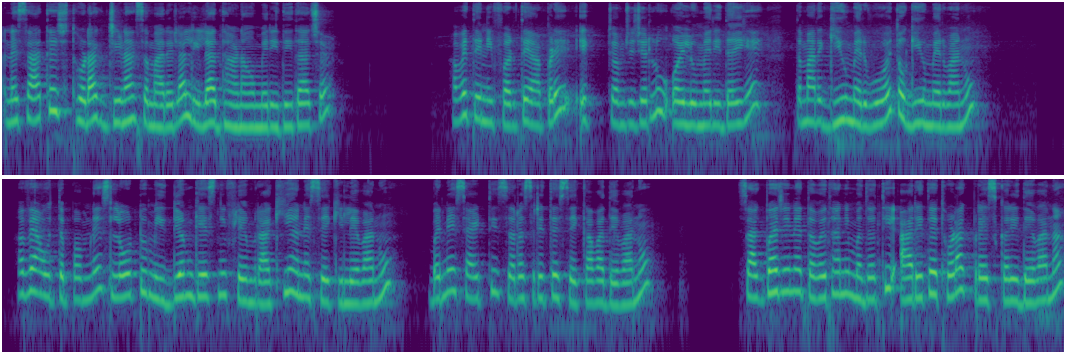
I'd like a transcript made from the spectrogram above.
અને સાથે જ થોડાક ઝીણા સમારેલા લીલા ધાણા ઉમેરી દીધા છે. હવે તેની ફરતે આપણે એક ચમચી જેટલું ઓઇલ ઉમેરી દઈએ. તમારે ઘી ઉમેરવું હોય તો ઘી ઉમેરવાનું. હવે આ ઉત્તપમને સ્લો ટુ મીડિયમ ગેસની ફ્લેમ રાખી અને શેકી લેવાનું. બંને સાઈડથી સરસ રીતે શેકાવા દેવાનું. શાકભાજીને તવેથાની મદદથી આ રીતે થોડાક પ્રેસ કરી દેવાના.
